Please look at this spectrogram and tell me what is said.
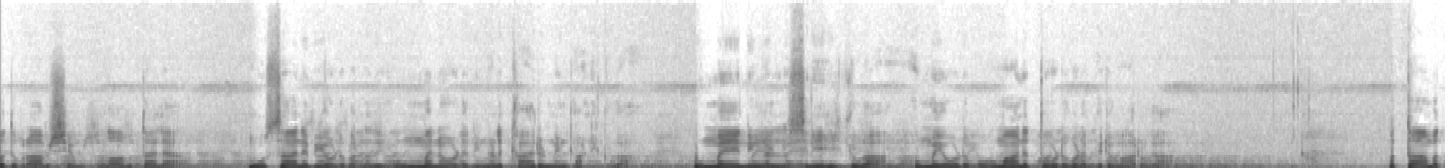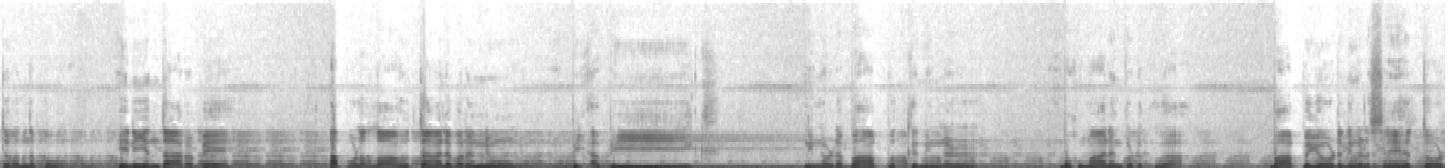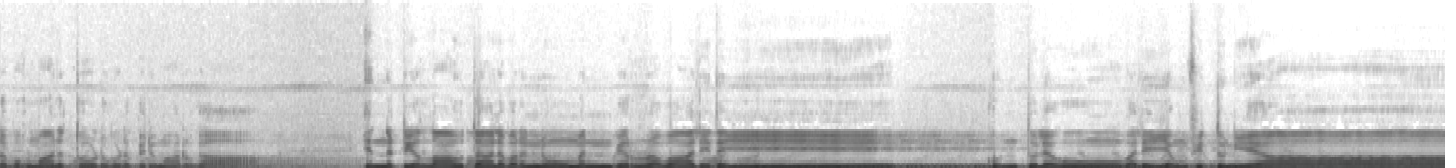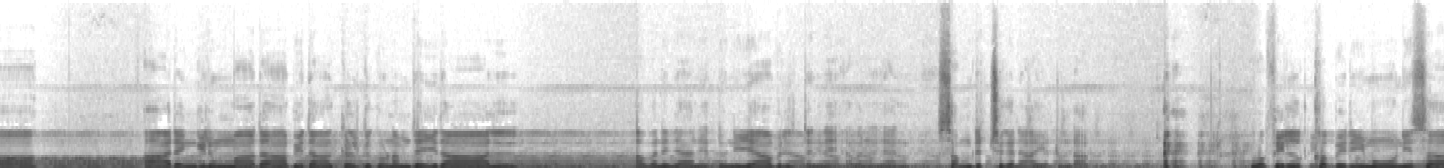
ഒമ്പത് പ്രാവശ്യം അള്ളാഹു താല മൂസാ നബിയോട് പറഞ്ഞത് ഉമ്മനോട് നിങ്ങൾ കാരുണ്യം കാണിക്കുക. ഉമ്മയെ നിങ്ങൾ സ്നേഹിക്കുക. ഉമ്മയോട് ബഹുമാനത്തോടുകൂടെ പെരുമാറുക. പത്താമത്ത് വന്നപ്പോൾ ഇനി എന്താ റബ്ബേ? അപ്പോൾ അള്ളാഹു താല പറഞ്ഞു നിങ്ങളുടെ ബാപ്പക്ക് നിങ്ങൾ ബഹുമാനം കൊടുക്കുക. ബാപ്പയോട് നിങ്ങൾ സ്നേഹത്തോടെ ബഹുമാനത്തോടുകൂടെ പെരുമാറുക. എന്നിട്ട് അള്ളാഹു താല പറഞ്ഞു മൻ ബിർറ വാലിദൈ കുന്തു ലഹു വലിയം ആരെങ്കിലും മാതാപിതാക്കൾക്ക് ഗുണം ചെയ്താൽ അവന് ഞാൻ ദുനിയാവിൽ തന്നെ അവന് ഞാൻ സംരക്ഷകനായിട്ടുണ്ടാകും وفي القبر مونسا.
